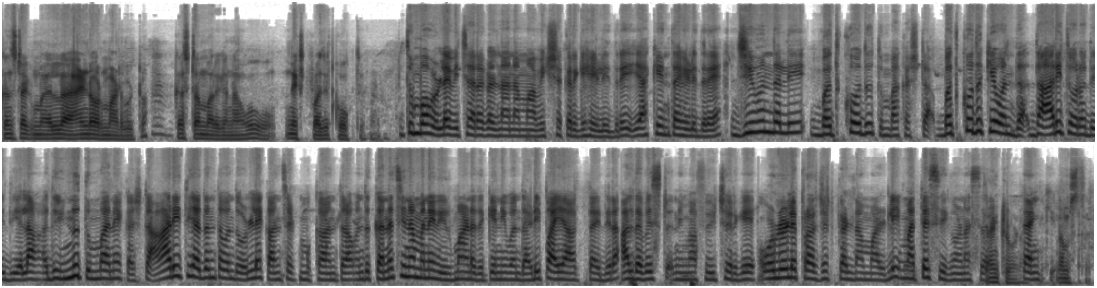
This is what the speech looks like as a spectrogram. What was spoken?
ಕನ್ಸ್ಟ್ರಕ್ಟ್ ಎಲ್ಲ ಹ್ಯಾಂಡ್ ಓವರ್ ಮಾಡಿಬಿಟ್ಟು ಕಸ್ಟಮರ್ಗೆ ನಾವು ನೆಕ್ಸ್ಟ್ ಪ್ರಾಜೆಕ್ಟ್ಗೆ ಹೋಗ್ತೀವಿ ಮೇಡಮ್ ತುಂಬ ಒಳ್ಳೆ ವಿಚಾರಗಳನ್ನ ನಮ್ಮ ವೀಕ್ಷಕರಿಗೆ ಹೇಳಿದ್ರಿ. ಯಾಕೆ ಅಂತ ಹೇಳಿದ್ರೆ ಜೀವನದಲ್ಲಿ ಬದುಕೋದು ತುಂಬಾ ಕಷ್ಟ. ಬದುಕೋದಕ್ಕೆ ಒಂದು ದಾರಿ ತೋರೋದಿದೆಯಲ್ಲ ಅದು ಇನ್ನೂ ತುಂಬಾನೇ ಕಷ್ಟ. ಆ ರೀತಿಯಾದಂಥ ಒಂದು ಒಳ್ಳೆ ಕಾನ್ಸೆಪ್ಟ್ ಮುಖಾಂತರ ಒಂದು ಕನಸಿನ ಮನೆ ನಿರ್ಮಾಣದಕ್ಕೆ ನೀವು ಒಂದು ಅಡಿಪಾಯ ಆಗ್ತಾ ಇದ್ದೀರಾ. ಆಲ್ ದ ಬೆಸ್ಟ್ ನಿಮ್ಮ ಫ್ಯೂಚರ್ಗೆ ಒಳ್ಳೊಳ್ಳೆ ಪ್ರಾಜೆಕ್ಟ್ಗಳನ್ನ ಮಾಡಲಿ. ಮತ್ತೆ ಸಿಗೋಣ ಸರ್ ಥ್ಯಾಂಕ್ ಯು ನಮಸ್ತೆ.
